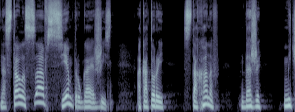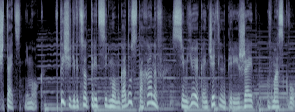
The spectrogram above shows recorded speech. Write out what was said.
настала совсем другая жизнь, о которой Стаханов даже мечтать не мог. В 1937 году Стаханов с семьей окончательно переезжает в Москву.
